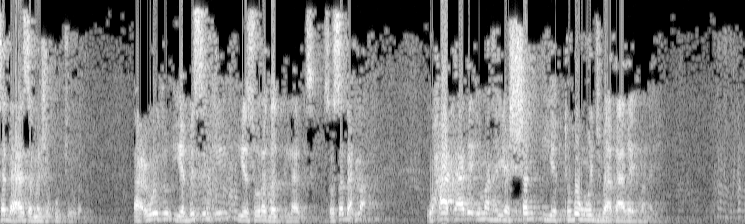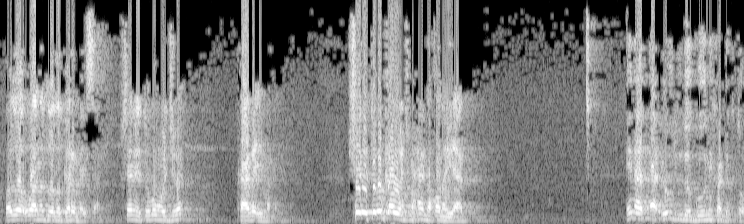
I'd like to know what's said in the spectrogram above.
saddexdaasa meesha kuu jooga. Acuudu iyo bisinkii iyo suuraddaad bilaabaysa. Soo saddex ma waxaa kaaga imanaya shan iyo toban wej baa kaaga imanaya. Waanad wada garanaysaa. Shan iyo toban wejba kaaga imanaya. Shan iyo tobankaa wej maxay noqonayaan? Inaad acuududa gooni ka dhigto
